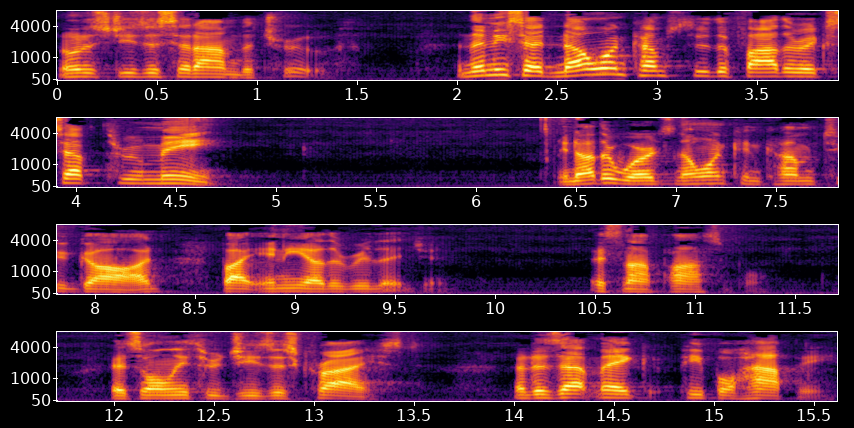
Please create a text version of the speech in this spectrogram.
Notice Jesus said, I'm the truth. And then he said, No one comes to the Father except through me. In other words, no one can come to God by any other religion. It's not possible. It's only through Jesus Christ. Now, does that make people happy?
